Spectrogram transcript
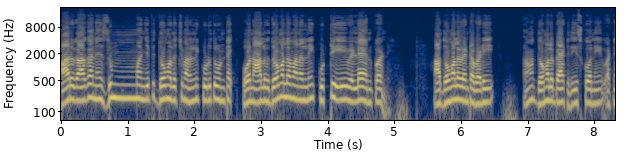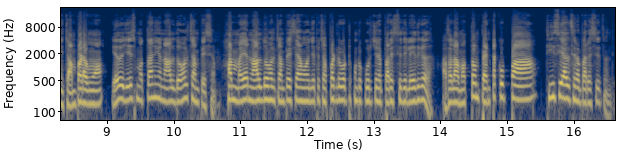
ఆరు కాగానే జుమ్ అని చెప్పి దోమలు వచ్చి మనల్ని కుడుతూ ఉంటాయి. ఓ నాలుగు దోమలు మనల్ని కుట్టి వెళ్ళాయనుకోండి. ఆ దోమల వెంటబడి దోమల బ్యాట్ తీసుకొని వాటిని చంపడమో ఏదో చేసి మొత్తానికి నాలుగు దోమలు చంపేశాం. హమ్మయ్య నాలుగు దోమలు చంపేశాము అని చెప్పి చప్పట్లు కొట్టుకుంటూ కూర్చునే పరిస్థితి లేదు కదా. అసలు ఆ మొత్తం పెంటకుప్ప తీసేయాల్సిన పరిస్థితి ఉంది.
